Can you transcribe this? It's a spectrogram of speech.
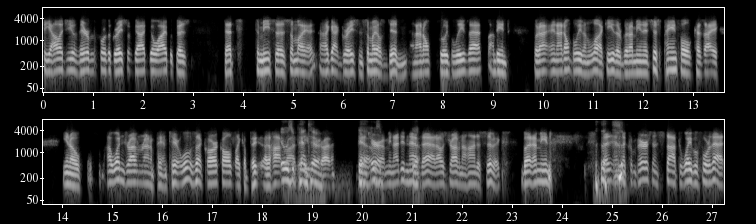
theology of there before the grace of God go I because that's to me says somebody I got grace and somebody else didn't, and I don't really believe that. I mean, but I and I don't believe in luck either. But I mean, it's just painful because I, you know, I wasn't driving around a Pantera. What was that car called? Like a, a hot It was a rod that he Pantera. driving. Yeah, Pantera. it was a- I mean, I didn't have that. I was driving a Honda Civic, but I mean, that, and the comparison stopped way before that.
